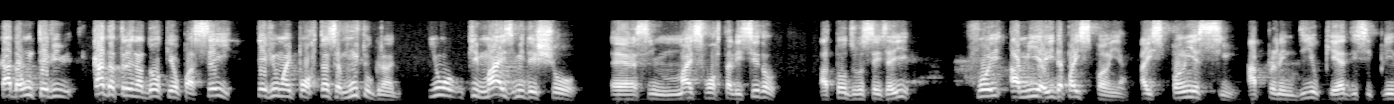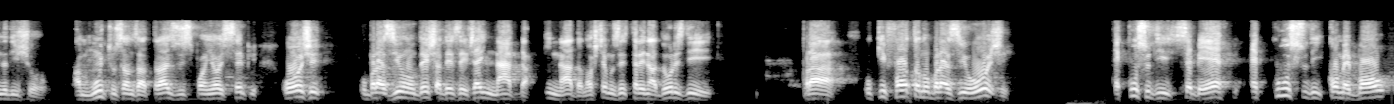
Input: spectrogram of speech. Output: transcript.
cada um teve, cada treinador que eu passei teve uma importância muito grande. E o que mais me deixou é, assim, mais fortalecido a todos vocês aí, foi a minha ida para a Espanha. A Espanha, sim, aprendi o que é disciplina de jogo. Há muitos anos atrás, os espanhóis sempre. Hoje, o Brasil não deixa a desejar em nada, em nada. Nós temos treinadores de. Para o que falta no Brasil hoje é curso de CBF, é curso de Comebol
